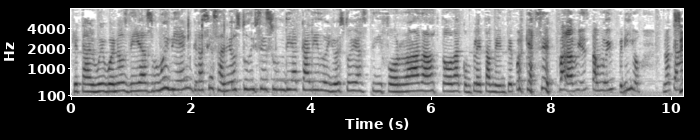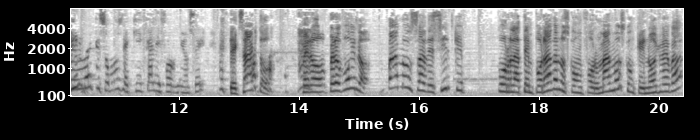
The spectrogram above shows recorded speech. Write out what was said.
¿Qué tal? Muy buenos días. Muy bien, gracias a Dios. Tú dices un día cálido y yo estoy así forrada toda completamente porque hace, para mí está muy frío. No acaba Sí. de que somos de aquí, California, ¿sí? Exacto. Pero, pero bueno, vamos a decir que por la temporada nos conformamos con que no llueva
